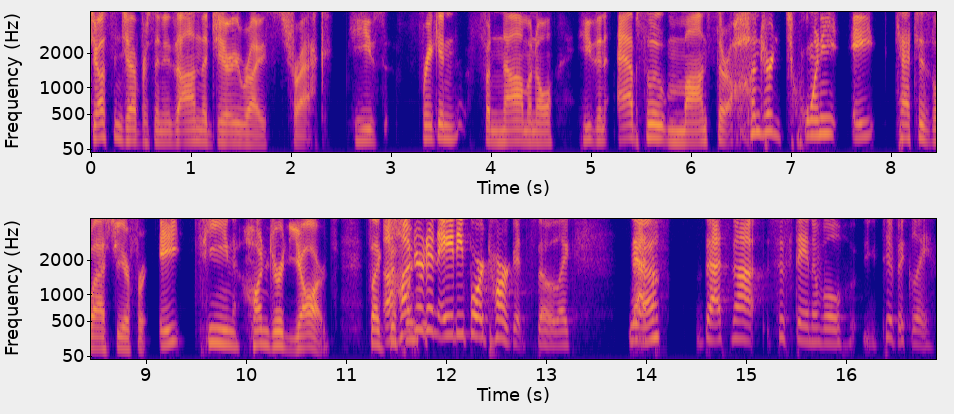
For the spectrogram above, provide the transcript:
Justin Jefferson is on the Jerry Rice track. He's freaking phenomenal. He's an absolute monster. 128 catches last year for 1,800 yards. It's like just when- 184 targets though like Yeah. that's that's not sustainable typically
